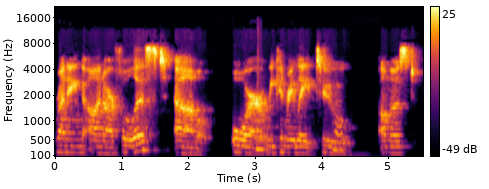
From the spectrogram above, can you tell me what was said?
running on our fullest, um, or mm-hmm. we can relate to mm-hmm. almost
